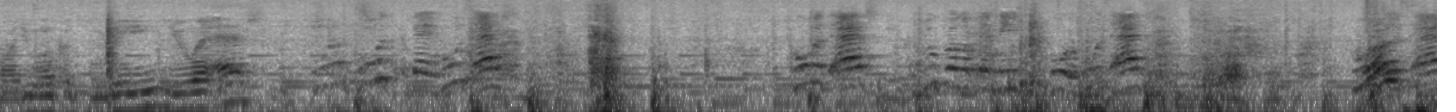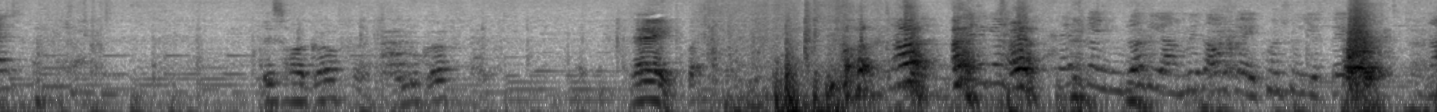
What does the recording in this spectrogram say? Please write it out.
No, you want to cook for me, you and Ash. Who is, babe, who is Ashley? Who is Ashley? You brought up that name before. Who is Ashley? Who What? is Ashley? It's our girlfriend, our new girlfriend. Hey! Nah, Say it again. Say it again. You lucky I missed. I was ready to punch you in your face. And I,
